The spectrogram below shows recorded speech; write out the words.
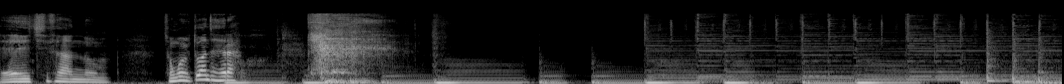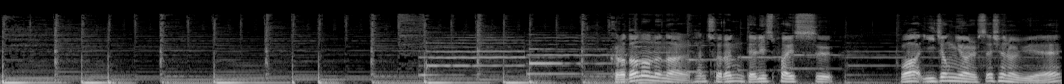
에이, 치사한 놈. 정범이 또 한 잔 해라. 그러던 어느 날 한철은 델리 스파이스와 이정열 세션을 위해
